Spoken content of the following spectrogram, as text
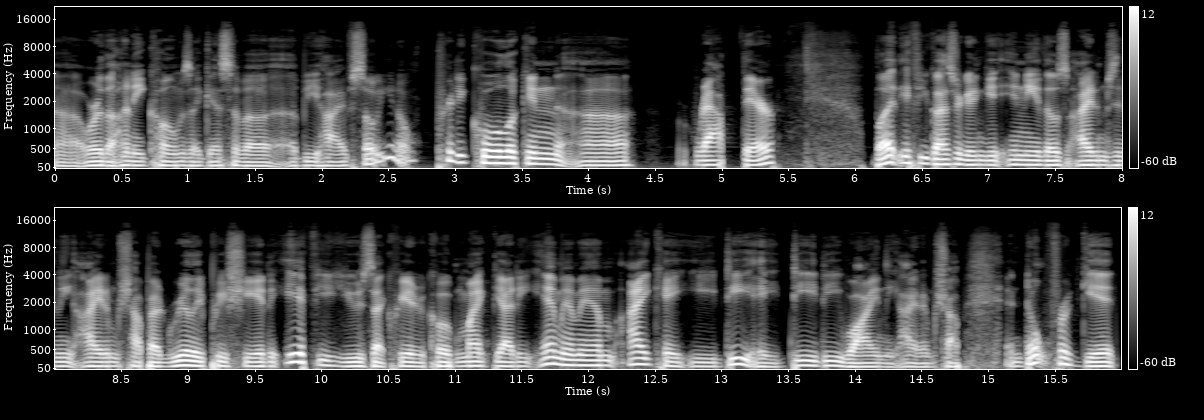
uh, or the honeycombs i guess of a, a, beehive. So you know pretty cool looking uh, wrap there but if you guys are going to get any of those items in the item shop, I'd really appreciate it if you use that creator code Mike Daddy M M M I K E D A D D Y in the item shop. And don't forget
